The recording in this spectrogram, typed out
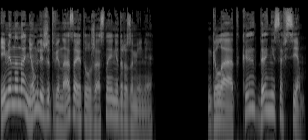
Именно на нем лежит вина за это ужасное недоразумение. Гладко, да не совсем.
